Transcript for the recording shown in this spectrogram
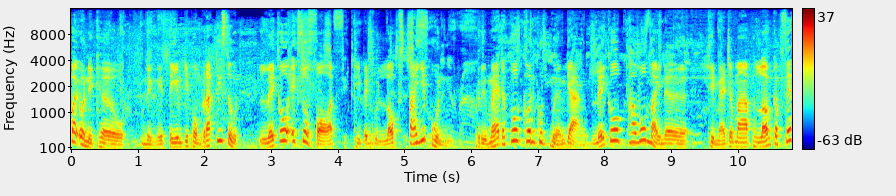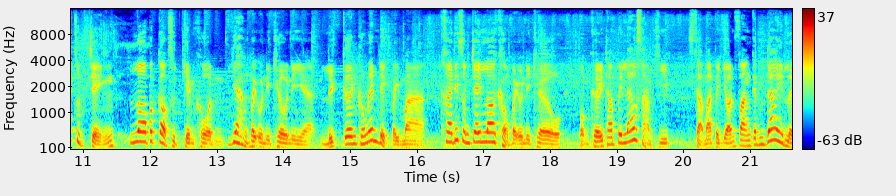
Bionicle หนึ่งในธีมที่ผมรักที่สุด LEGO Exo Force ที่เป็นหุ่นลบสไตล์ญี่ปุ่น หรือแม้แต่พวกคนขุดเหมืองอย่าง LEGO Power Miner ที่แม้จะมาพร้อมกับเซตสุดเจ๋งรอประกอบสุดเข้มข้นอย่าง Bionicle เนี่ยลึกเกินของเล่นเด็กไปมา ใครที่สนใจรอของ Bionicle ผมเคยทำไปแล้ว 3 คลิป สามารถไปย้อนฟังกันได้เล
